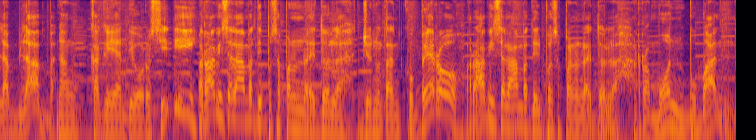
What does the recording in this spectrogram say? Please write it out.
Lablab ng Cagayan de Oro City. Maraming salamat din po sa panonood idol ah, Jonathan Cubero. Maraming salamat din po sa panonood idol ah, Ramon Buban.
